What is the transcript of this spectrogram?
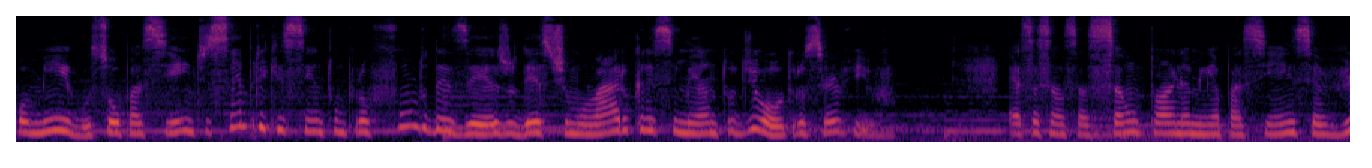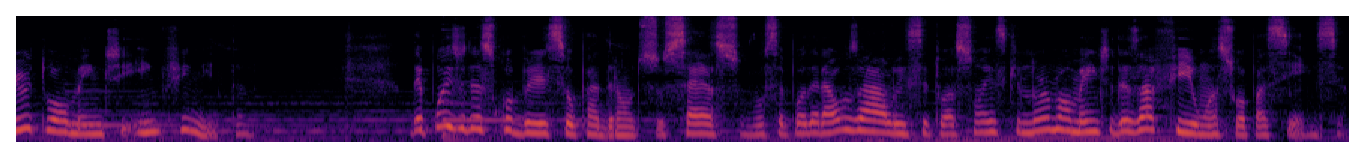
Comigo, sou paciente sempre que sinto um profundo desejo de estimular o crescimento de outro ser vivo. Essa sensação torna minha paciência virtualmente infinita. Depois de descobrir seu padrão de sucesso, você poderá usá-lo em situações que normalmente desafiam a sua paciência.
